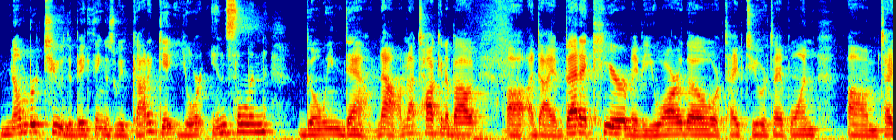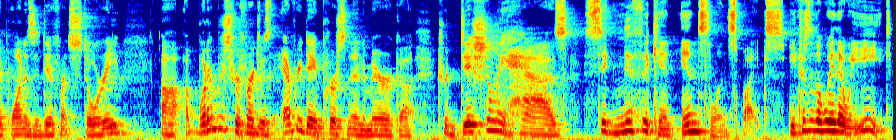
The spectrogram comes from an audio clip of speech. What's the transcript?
Number two, the big thing is we've got to get your insulin going down. Now, I'm not talking about uh, a diabetic here. Maybe you are though, or type two or type one. Um, type one is a different story. Uh, what I'm just referring to is everyday person in America traditionally has significant insulin spikes because of the way that we eat.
